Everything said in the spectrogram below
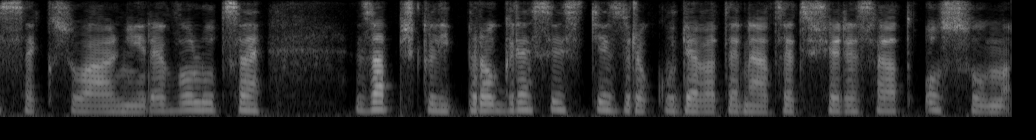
sexuální revoluce, zapšklí progresisti z roku 1968.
